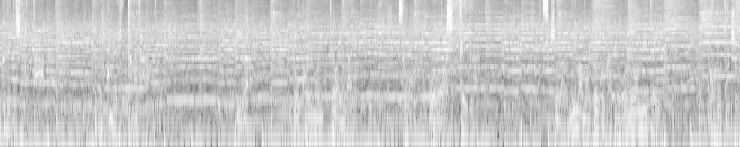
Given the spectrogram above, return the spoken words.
隠れてしまった。どこへ行ったのだ。いやどこへも行ってはいない。そう俺は知っている。月は今もどこかで俺を見ている。この時を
